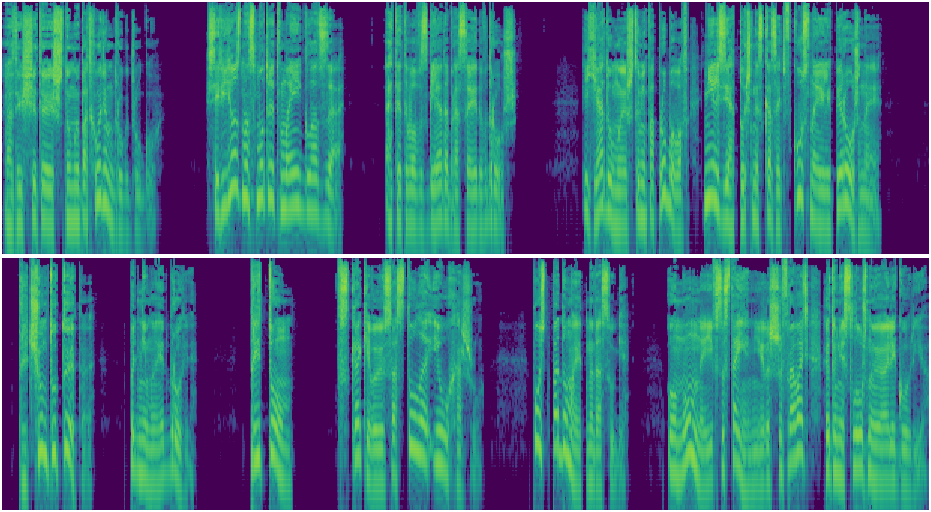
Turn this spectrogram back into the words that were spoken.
«А ты считаешь, что мы подходим друг другу?» серьезно смотрит в мои глаза. От этого взгляда бросает в дрожь. Я думаю, что не попробовав, нельзя точно сказать, вкусное или пирожное. «При чем тут это?» — поднимает брови. «Притом...» Вскакиваю со стула и ухожу. Пусть подумает на досуге. Он умный и в состоянии расшифровать эту несложную аллегорию.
